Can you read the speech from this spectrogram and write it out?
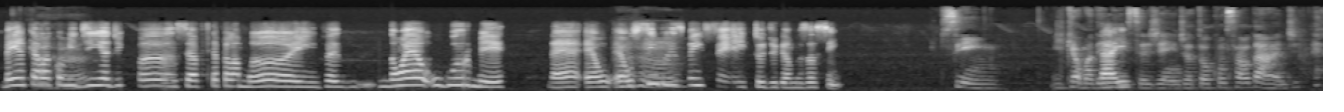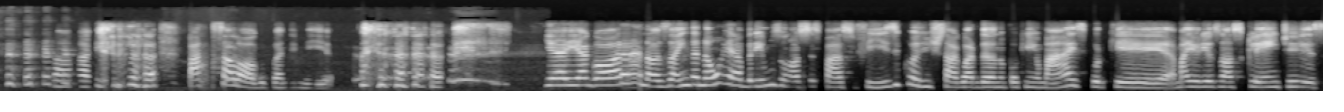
bem aquela uhum. comidinha de infância feita pela mãe, não é o gourmet, né? É o, é uhum. o simples bem feito, digamos assim. Sim. E que é uma delícia, Daí... gente. Já tô com saudade. Passa logo, pandemia. E aí agora nós ainda não reabrimos o nosso espaço físico, a gente está aguardando um pouquinho mais, porque a maioria dos nossos clientes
